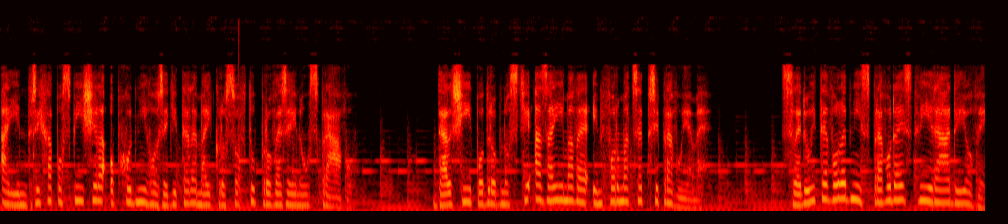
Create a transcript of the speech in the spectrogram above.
a Jindřicha pospíšila obchodního ředitele Microsoftu pro veřejnou zprávu. Další podrobnosti a zajímavé informace připravujeme. Sledujte volební zpravodajství rádiovi.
